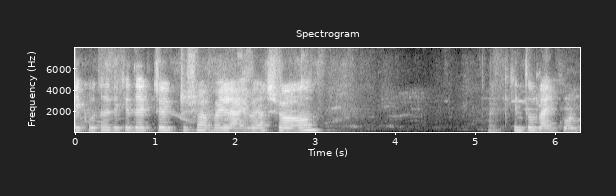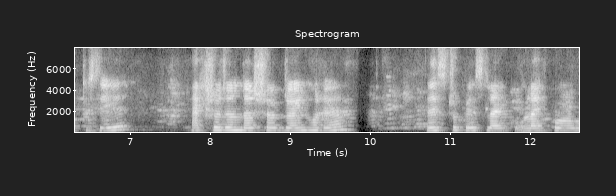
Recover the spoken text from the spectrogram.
কে কোথায় থেকে দেখছ? একটু সবাই লাইভে আসো। কিন্তু লাইভ করতেছি। একশো জন দর্শক জয়েন হলে face to face live live করব।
